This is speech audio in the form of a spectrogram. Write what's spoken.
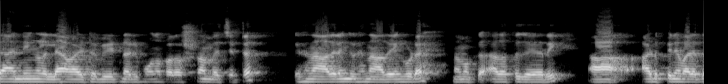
ധാന്യങ്ങളെല്ലാമായിട്ട് വീട്ടിനൊരു മൂന്ന് പ്രദർശനം വെച്ചിട്ട് ഗൃഹനാഥനും ഗൃഹനാഥയും കൂടെ നമുക്ക് അകത്ത് കയറി ആ അടുപ്പിന് വലത്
